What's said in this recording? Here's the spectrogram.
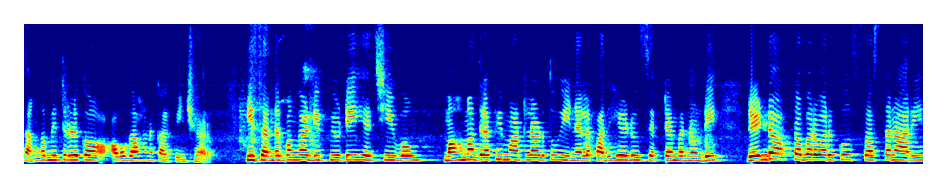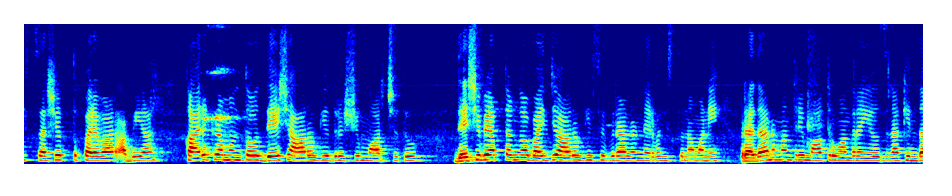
సంఘమిత్రులకు అవగాహన కల్పించారు. ఈ సందర్భంగా డిప్యూటీ హెచ్ఈఓ మహమ్మద్ రఫీ మాట్లాడుతూ ఈ నెల పదిహేడు సెప్టెంబర్ నుండి రెండు అక్టోబర్ వరకు స్వస్థ నారీ సశక్త పరివార్ అభియాన్ కార్యక్రమంతో దేశ ఆరోగ్య దృశ్యం మార్చుతూ దేశవ్యాప్తంగా వైద్య ఆరోగ్య శిబిరాలను నిర్వహిస్తున్నామని ప్రధానమంత్రి మాతృవందన యోజన కింద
